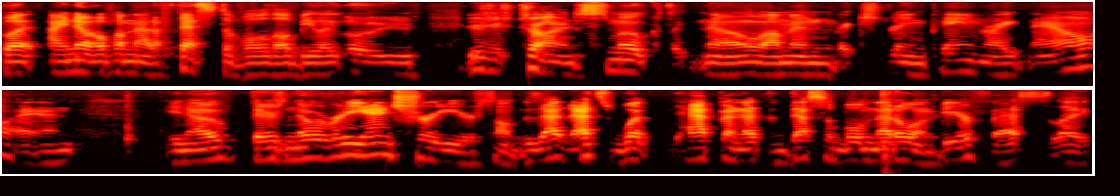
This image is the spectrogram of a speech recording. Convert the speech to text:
But I know if I'm at a festival, they'll be like, "Oh, you, you're just trying to smoke." It's like, no, I'm in extreme pain right now, and you know, there's no re-entry or something. That that's what happened at the Decibel Metal and Beer Fest. Like,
